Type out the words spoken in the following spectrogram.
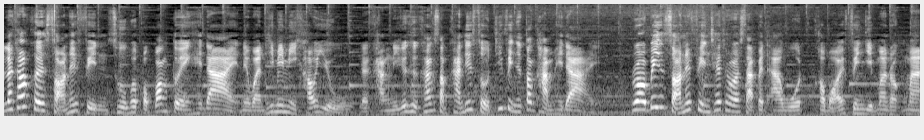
และเขาเคยสอนให้ฟินสู้เพื่อปกป้องตัวเองให้ได้ในวันที่ไม่มีเขาอยู่ และครั้งนี้ก็คือครั้งสำคัญที่สุดที่ฟินจะต้องทำให้ได้ โรบินสอนให้ฟินใช้โทรศัพท์เป็นอาวุธ เขาบอกให้ฟินหยิบมันออกมา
